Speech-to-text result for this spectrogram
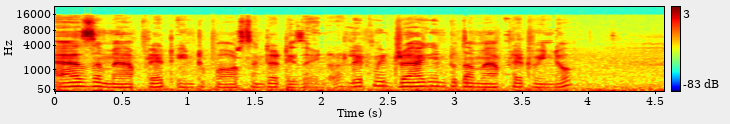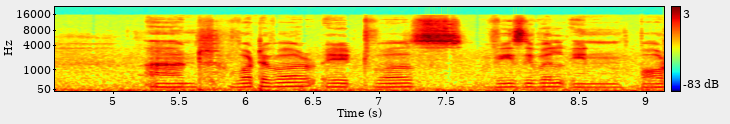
as a mapplet into Power Center Designer. Let me drag into the mapplet window and whatever it was visible in Power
